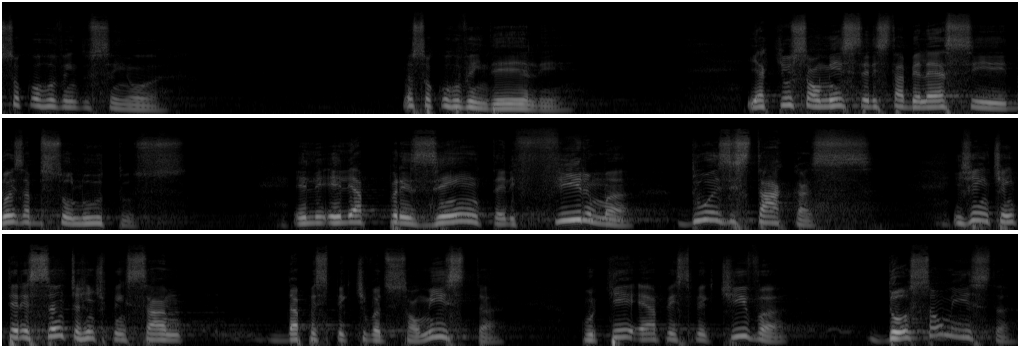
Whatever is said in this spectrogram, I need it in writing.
socorro vem do Senhor. Meu socorro vem dele. E aqui o salmista ele estabelece dois absolutos. Ele, ele apresenta, ele firma duas estacas. E, gente, é interessante a gente pensar da perspectiva do salmista, porque é a perspectiva do salmista.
